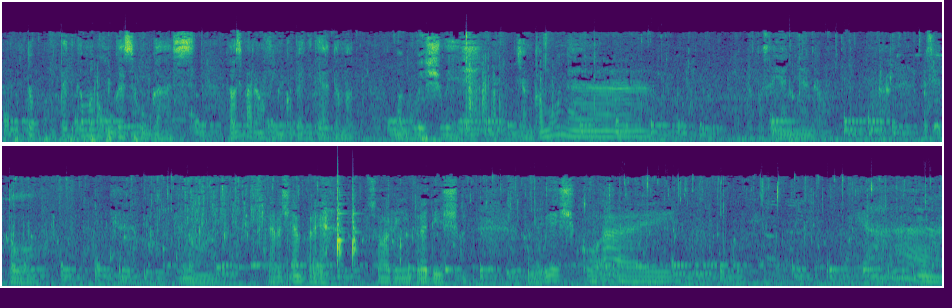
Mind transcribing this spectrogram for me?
ito, pwede kang maghugas-hugas. Tapos parang feeling ko pwede kaya ito mag, mag-wish-wish. Diyan ka muna. Tapos ayan yan, oh. Tapos ito, ano, pero syempre, sorry, yung tradition. Ang wish ko ay, yan.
